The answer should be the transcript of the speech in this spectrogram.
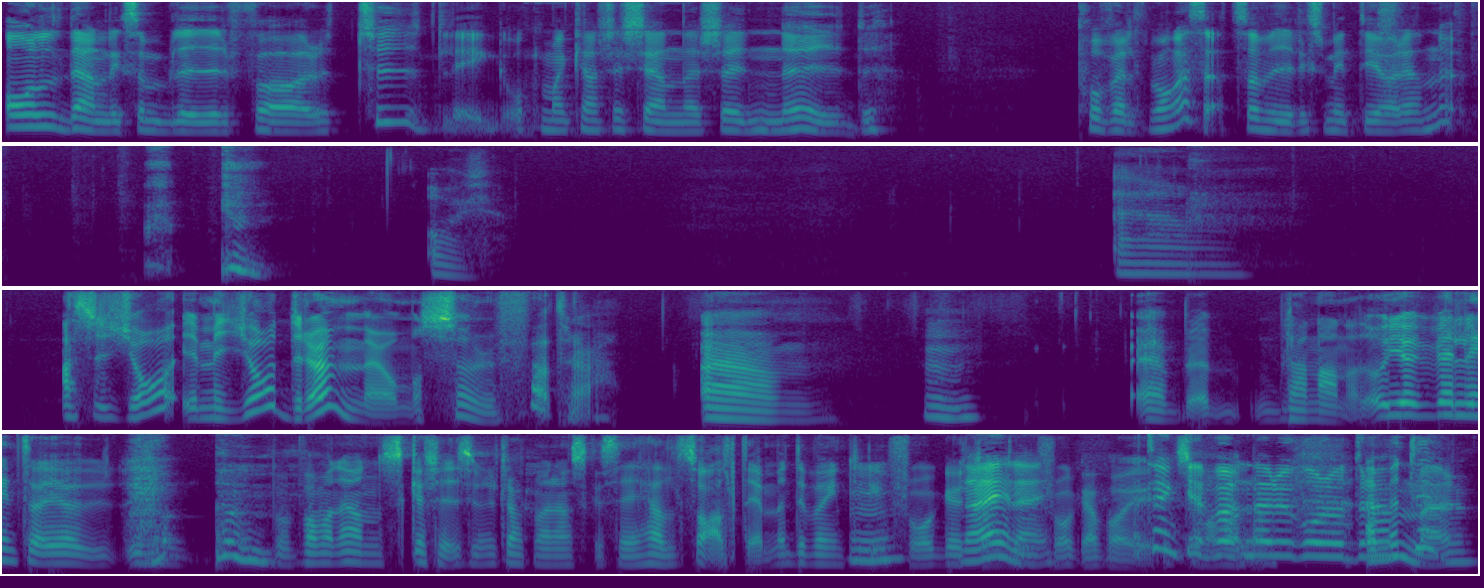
åldern liksom blir för tydlig och man kanske känner sig nöjd på väldigt många sätt som vi liksom inte gör ännu. Oj. Um, alltså jag, ja, men jag drömmer om att surfa tror jag. Ehm, Mm. eh, bland annat. Och jag vill inte jag, vad man önskar sig, så det är klart man önskar sig hälsa och allt det, men det var inte Mm. din fråga. Utan Nej, din nej. fråga var ju Jag tänker liksom när du går och Ja, drömmer.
